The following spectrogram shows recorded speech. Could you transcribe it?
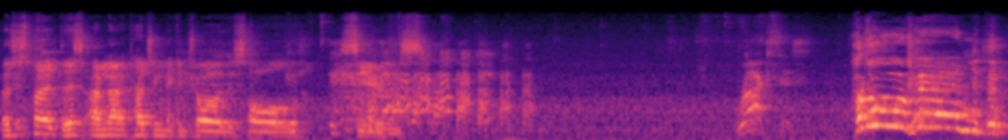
Let's just put it this: I'm not touching the controller of this whole series. Roxas! Hadouken!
